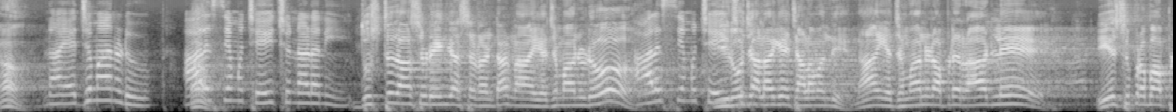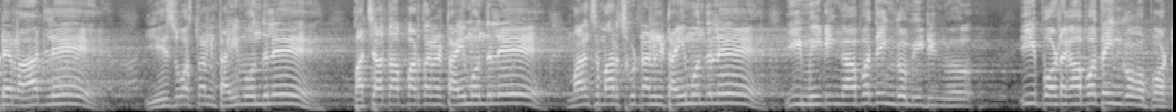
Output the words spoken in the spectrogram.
ఆ, నా యజమానుడు ఆలస్యము చేయుచున్నాడని. దుష్టదాసుడు ఏం చేస్తాడంట? నా యజమానుడు. ఆలస్యము ఈ చేయుచు రోజు అలాగే చాలా మంది నా యజమానుడు అప్పుడే రాడ్లే. యేసు ప్రభు అప్పుడే రాడ్లే. యేసు వస్తాను టైం ఉందిలే. పశ్చాత్తాపడతానికి టైం ఉందిలే. మనసు మార్చుకోవడానికి టైం ఉందిలే. ఈ మీటింగ్ కాకపోతే ఇంకో మీటింగు. ఈ పూట కాకపోతే ఇంకొక పూట.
